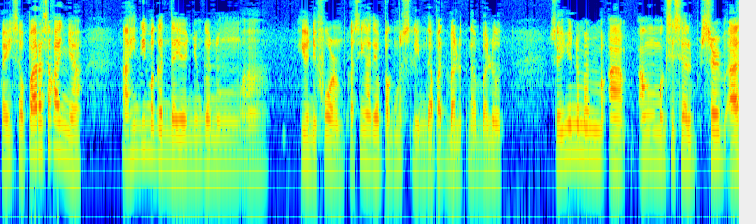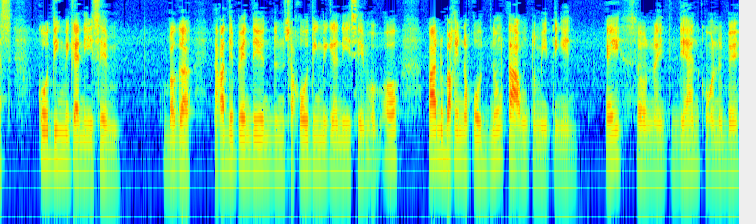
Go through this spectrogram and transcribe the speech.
Okay, so para sa kanya, ah, hindi maganda yon yung ganung uh, uniform. Kasi nga, di ba, pag Muslim, dapat balot na balot. So, yun naman uh, ang magsiserve as coding mechanism. Kumbaga, nakadepende yun dun sa coding mechanism of, oh, paano ba kinocode nung taong tumitingin. Okay? So, naintindihan kung ano ba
